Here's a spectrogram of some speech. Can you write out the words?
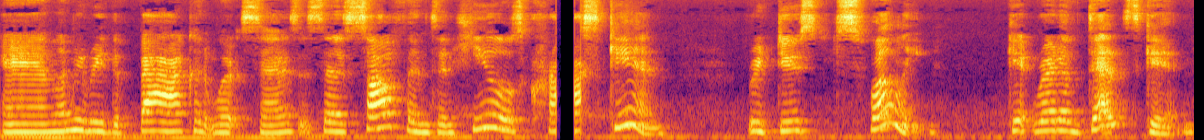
And let me read the back and what it says. It says softens and heals cracked skin, reduced swelling, get rid of dead skin,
